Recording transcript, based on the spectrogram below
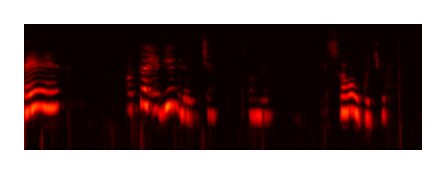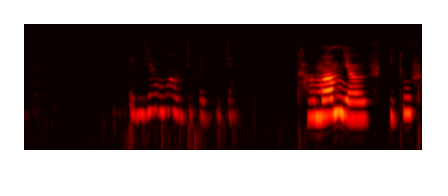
Ee, Hatta hediye bile edeceğim sandığı. sağ ol bacım. Edeceğim ama azıcık bekleyeceğim. Tamam ya bir dur.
